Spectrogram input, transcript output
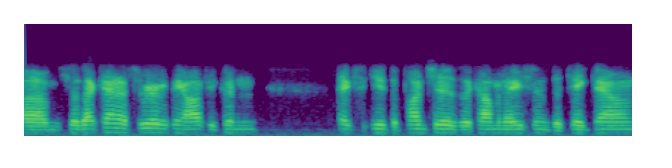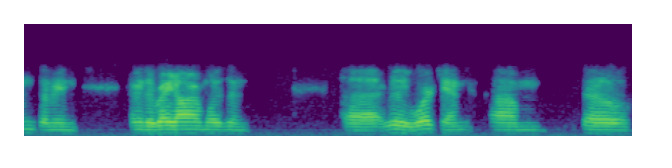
Um, so that kind of threw everything off. He couldn't execute the punches, the combinations, the takedowns. I mean, I mean the right arm wasn't uh, really working. Um, so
